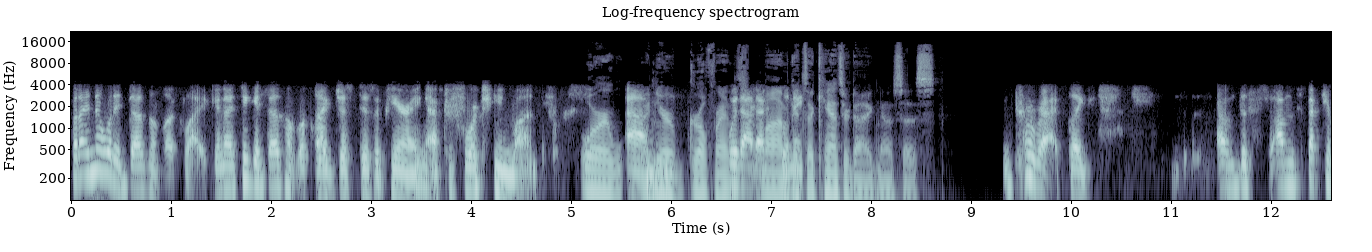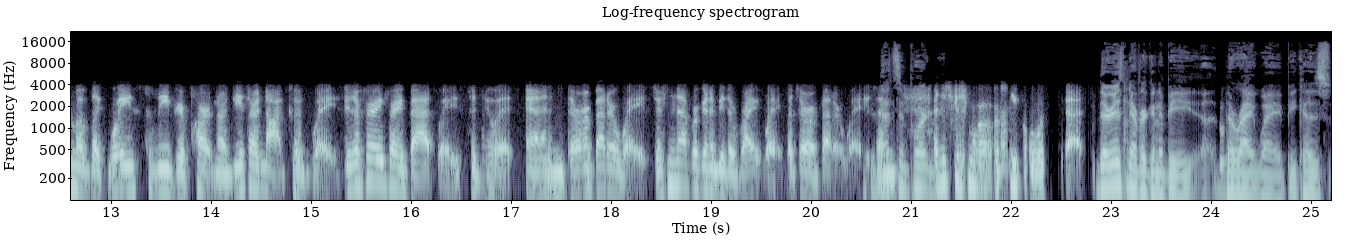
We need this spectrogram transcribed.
But I know what it doesn't look like, and I think it doesn't look like just disappearing after 14 months. Or when your girlfriend's mom gets a cancer diagnosis. Correct. Like of this on the spectrum of like ways to leave your partner, these are not good ways. These are very, very bad ways to do it. And there are better ways. There's never going to be the right way, but there are better ways. That's And important. I just wish more people would do that. There is never going to be uh, the right way because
